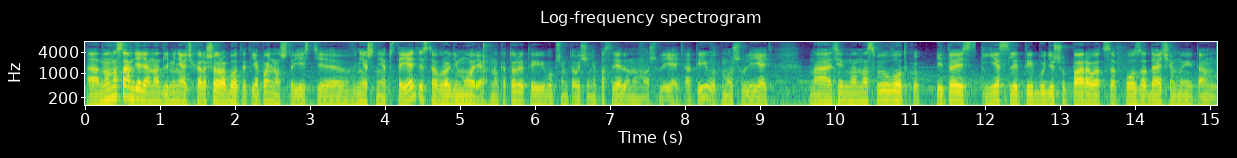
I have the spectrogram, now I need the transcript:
А, но на самом деле она для меня очень хорошо работает. Я понял, что есть э, внешние обстоятельства, вроде моря, на которые ты, в общем-то, очень опосредованно можешь влиять. А ты вот можешь влиять на, на, на свою лодку. И то есть, если ты будешь упарываться по задачам и там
